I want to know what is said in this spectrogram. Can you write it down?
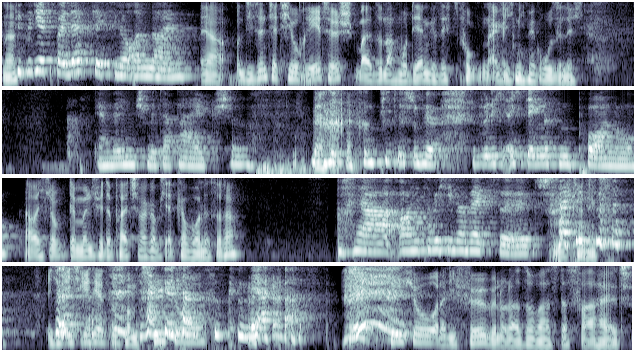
Die sind jetzt bei Netflix wieder online. Ja, und die sind ja theoretisch, mal so nach modernen Gesichtspunkten, eigentlich nicht mehr gruselig. Der Mensch mit der Peitsche. Wenn ich so einen Titel schon höre, dann würde ich echt denken, das ist ein Porno. Aber ich glaube, der Mönch mit der Peitsche war, glaube ich, Edgar Wallace, oder? Ach ja, oh, jetzt habe ich die verwechselt. Scheiße. Ich, ich rede jetzt so vom Danke, Psycho, dass du es gemerkt hast. Psycho oder die Vögel oder sowas. Das war halt.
